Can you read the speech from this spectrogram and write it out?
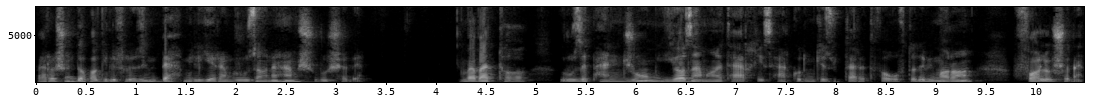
براشون داپاگلیفلوزین 10 میلی گرم روزانه هم شروع شده. و بعد تا روز پنجم یا زمان ترخیص هر کدوم که زودتر اتفاق افتاده بیماران follow شدن.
